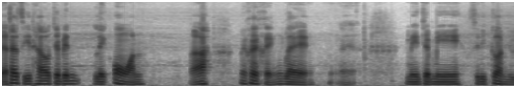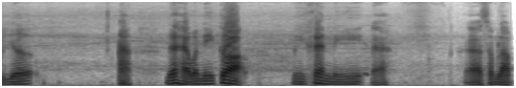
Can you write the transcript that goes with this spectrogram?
แต่ถ้าสีเทาจะเป็นเหล็กอ่อนนะไม่ค่อยแข็งแรงอ่ามีจะมีซิลิคอนอยู่เยอะอะ เนื้อหาวันนี้ก็มีแค่นี้นะอ่าสำหรับ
